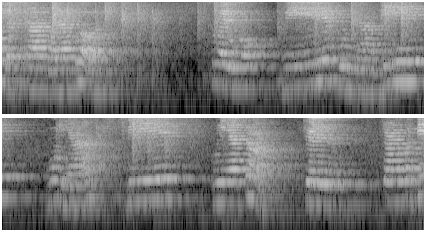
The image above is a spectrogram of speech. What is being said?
લસા બરાબર શું આવ્યો બે ગુણ્યા બે ગુણ્યા બે ગુણ્યા ત્રણ જોઈ લેજો ત્રણ વખત બે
